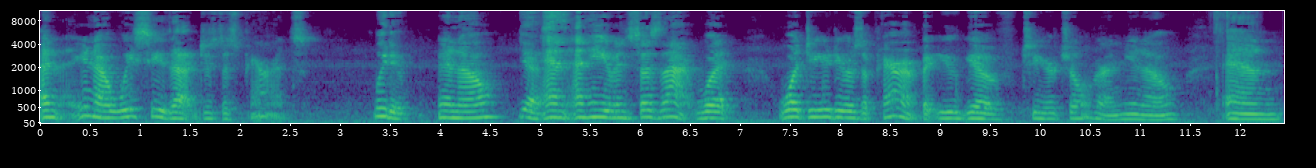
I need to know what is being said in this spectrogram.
and you know, we see that just as parents. we do You know, yes and and he even says that what what do you do as a parent but you give to your children you know and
